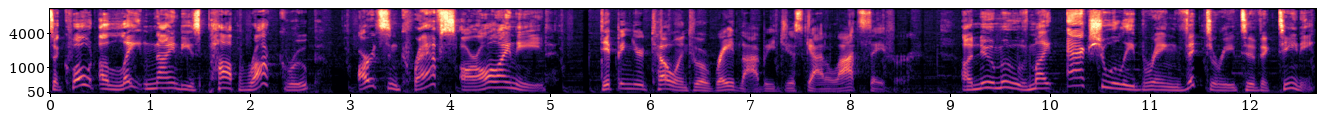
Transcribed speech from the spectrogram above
to quote a late 90s pop rock group, arts and crafts are all I need. Dipping your toe into a raid lobby just got a lot safer. A new move might actually bring victory to Victini.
